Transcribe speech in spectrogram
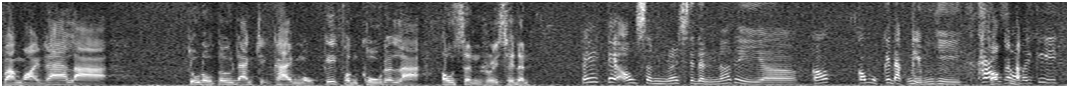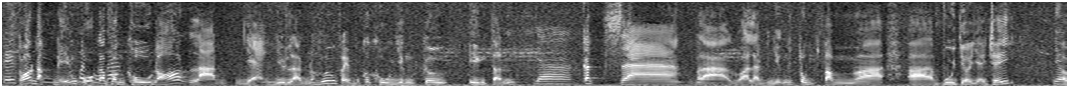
và ngoài ra là chủ đầu tư đang triển khai một cái phân khu đó là Ocean Residence Cái cái Ocean Residence đó thì ờ, có có một cái đặc điểm gì khác có cái so đặc với cái cái có cái- đặc điểm cái của cái phân khu đó là dạng như là nó hướng về một cái khu dân cư yên tĩnh Dạ. cách xa là gọi là những cái trung tâm à, à, vui chơi giải trí Dạ và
